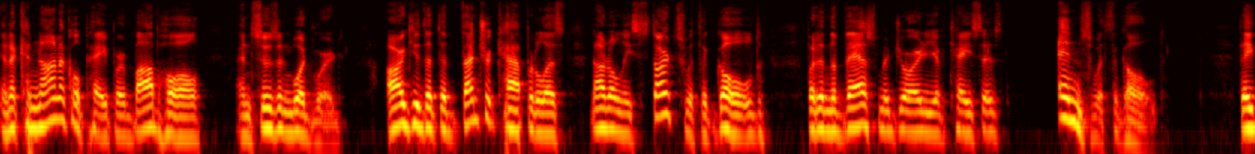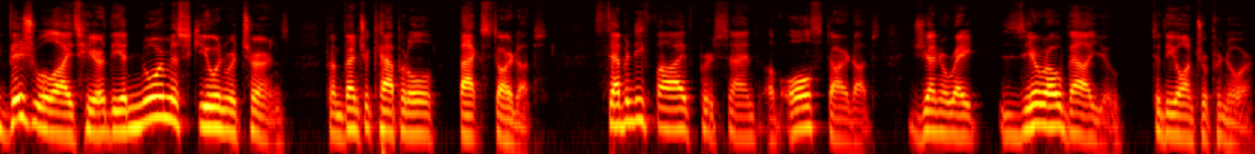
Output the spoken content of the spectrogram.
In a canonical paper, Bob Hall and Susan Woodward argued that the venture capitalist not only starts with the gold, but in the vast majority of cases, ends with the gold. They visualize here the enormous skew in returns from venture capital backed startups. 75% of all startups generate zero value to the entrepreneur.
